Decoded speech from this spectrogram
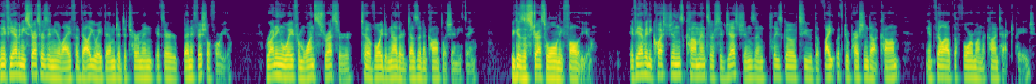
And if you have any stressors in your life, evaluate them to determine if they're beneficial for you. Running away from one stressor to avoid another doesn't accomplish anything because the stress will only follow you. If you have any questions, comments, or suggestions, then please go to thefightwithdepression.com and fill out the form on the contact page.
